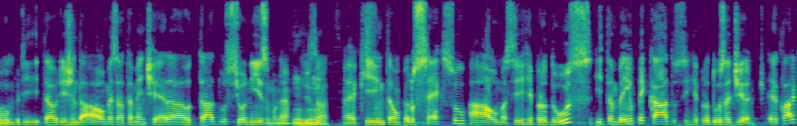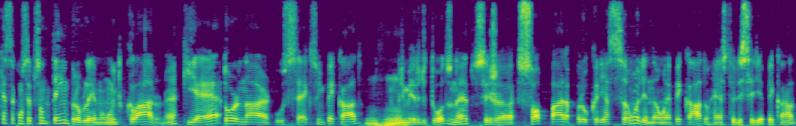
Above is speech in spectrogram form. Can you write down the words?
né? sobre da origem da alma, exatamente, era o traducionismo, né? Uhum. Exato. É que então, pelo sexo, a alma se reproduz e também o pecado se reproduz adiante. É claro que essa concepção tem um problema muito claro, né? Que é tornar o sexo em pecado, Uhum. o primeiro de todos, né? Ou seja, só para procriação ele não é pecado, o resto ele seria pecado,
